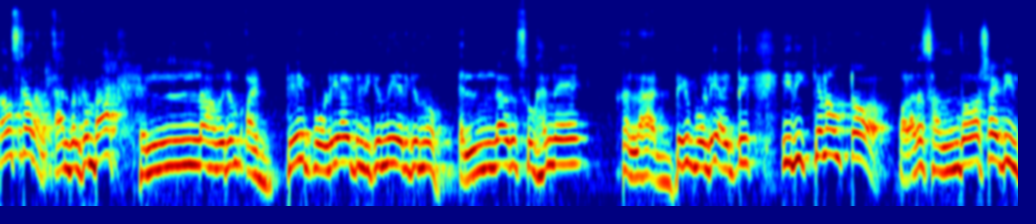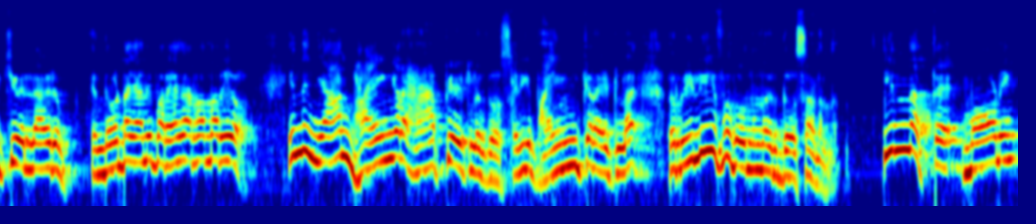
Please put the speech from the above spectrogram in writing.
നമസ്കാരം ആൻഡ് വെൽക്കം ബാക്ക് എല്ലാവരും അടിപൊളിയായിട്ടിരിക്കുന്നു വിചാരിക്കുന്നു. എല്ലാവരും സുഖല്ലേ? അല്ല അടിപൊളിയായിട്ട് ഇരിക്കണം കേട്ടോ വളരെ സന്തോഷമായിട്ട് ഇരിക്കും എല്ലാവരും. എന്തുകൊണ്ടാണ് ഞാൻ പറയാൻ കാരണം എന്നറിയോ ഇന്ന് ഞാൻ ഭയങ്കര ഹാപ്പി ആയിട്ടുള്ള ഒരു ദിവസം എനിക്ക് ഭയങ്കരമായിട്ടുള്ള റിലീഫ് തോന്നുന്ന ഒരു ദിവസമാണെന്ന്. ഇന്നത്തെ മോർണിംഗ്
